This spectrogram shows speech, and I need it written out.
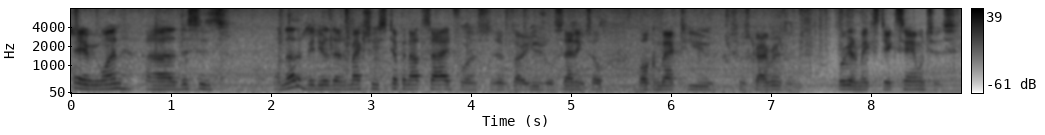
Hey everyone, uh, this is another video that I'm actually stepping outside for instead of our usual setting. So welcome back to you subscribers and we're going to make steak sandwiches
